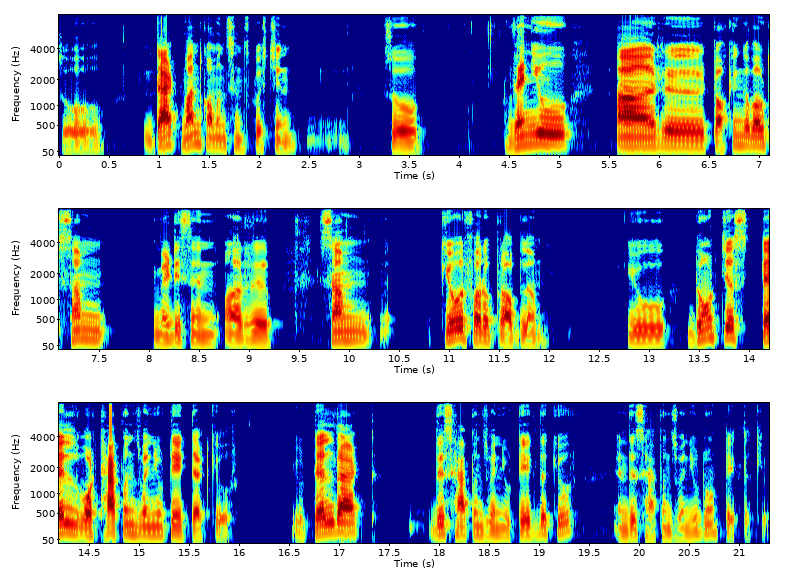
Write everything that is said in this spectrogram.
So, that one common sense question. So, when you are uh, talking about some medicine or uh, some cure for a problem, you do not just tell what happens when you take that cure. You tell that this happens when you take the cure and this happens when you do not take the cure.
